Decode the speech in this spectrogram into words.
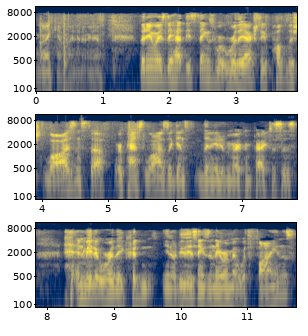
I can't find it right now. But anyways, they had these things where, where they actually published laws and stuff, or passed laws against the Native American practices, and made it where they couldn't, you know, do these things, and they were met with fines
